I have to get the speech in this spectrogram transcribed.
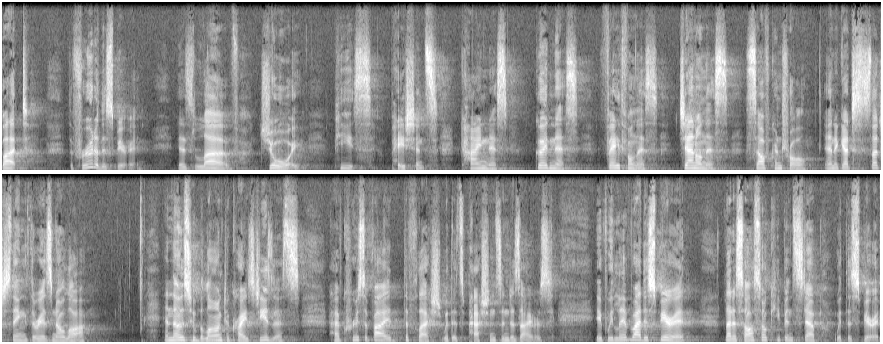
But the fruit of the Spirit is love, joy, peace, patience, kindness, goodness, faithfulness, gentleness, self control, and against such things there is no law. And those who belong to Christ Jesus have crucified the flesh with its passions and desires. If we live by the Spirit, let us also keep in step with the Spirit.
